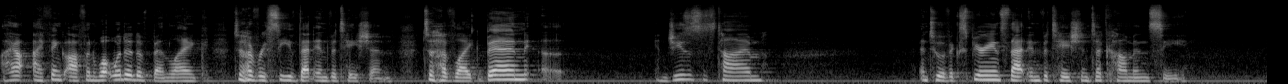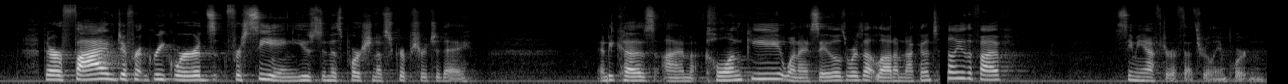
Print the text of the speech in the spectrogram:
I, I think often, what would it have been like to have received that invitation? To have like been uh, in Jesus' time, and to have experienced that invitation to come and see. There are five different Greek words for seeing used in this portion of Scripture today. And because I'm clunky when I say those words out loud, I'm not going to tell you the five. See me after if that's really important.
